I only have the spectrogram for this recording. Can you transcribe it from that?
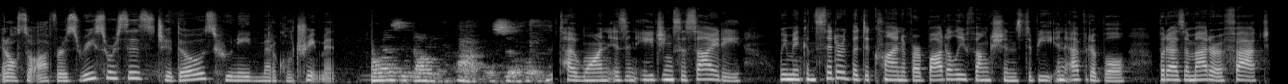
It also offers resources to those who need medical treatment. Taiwan is an aging society. We may consider the decline of our bodily functions to be inevitable, but as a matter of fact,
